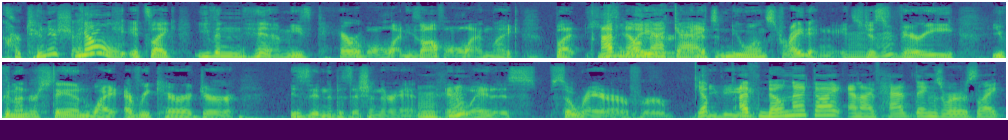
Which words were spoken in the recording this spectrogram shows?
cartoonish I No. think. it's like even him he's terrible and he's awful and like but he's I've known that guy. Mm-hmm. and it's nuanced writing it's just very you can understand why every character is in the position they're in in a way that is so rare for Mm-hmm. Yep. TV I've known that guy, and I've had things where it was like,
